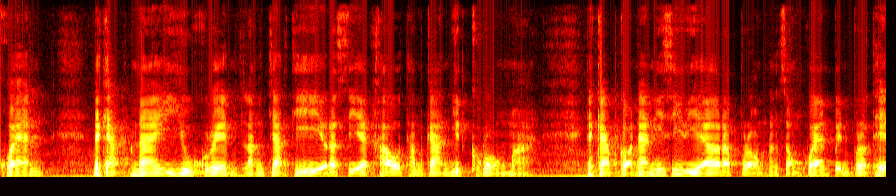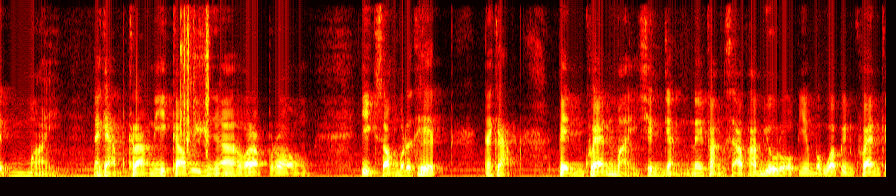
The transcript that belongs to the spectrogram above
แคว้น นะครับในยูเครนหลังจากที่รัสเซียเข้าทำการยึดครองมานะครับก่อนหน้านี้ซีเรียรับรองทั้งสองแคว้นเป็นประเทศใหม่นะครับคราวนี้เกาหลีเหนือรับรองอีก 2 ประเทศนะครับเป็นแคว้นใหม่เช่นกัน ในฝั่งสหภาพยุโรปยังบอกว่าเป็นแคว้นก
